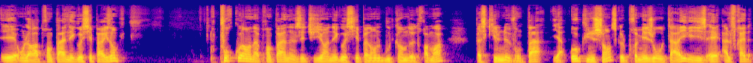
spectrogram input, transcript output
et on leur apprend pas à négocier, par exemple. Pourquoi on n'apprend pas à nos étudiants à négocier pendant le bootcamp de trois mois? Parce qu'ils ne vont pas. Il y a aucune chance que le premier jour où tu arrives, ils disent "Hey Alfred,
